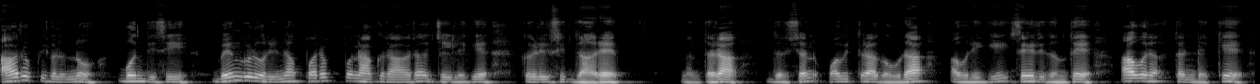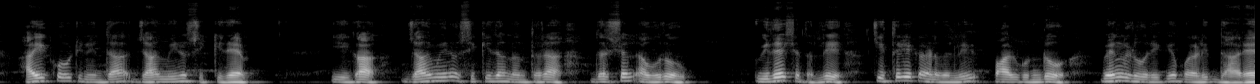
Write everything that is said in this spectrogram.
ಆರೋಪಿಗಳನ್ನು ಬಂಧಿಸಿ ಬೆಂಗಳೂರಿನ ಪರಪ್ಪನಗ್ರಹಾರ ಜೈಲಿಗೆ ಕಳುಹಿಸಿದ್ದಾರೆ. ನಂತರ ದರ್ಶನ್ ಪವಿತ್ರ ಗೌಡ ಅವರಿಗೆ ಸೇರಿದಂತೆ ಅವರ ತಂಡಕ್ಕೆ ಹೈಕೋರ್ಟಿನಿಂದ ಜಾಮೀನು ಸಿಕ್ಕಿದೆ. ಈಗ ಜಾಮೀನು ಸಿಕ್ಕಿದ ನಂತರ ದರ್ಶನ್ ಅವರು ವಿದೇಶದಲ್ಲಿ ಚಿತ್ರೀಕರಣದಲ್ಲಿ ಪಾಲ್ಗೊಂಡು ಬೆಂಗಳೂರಿಗೆ ಮರಳಿದ್ದಾರೆ.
